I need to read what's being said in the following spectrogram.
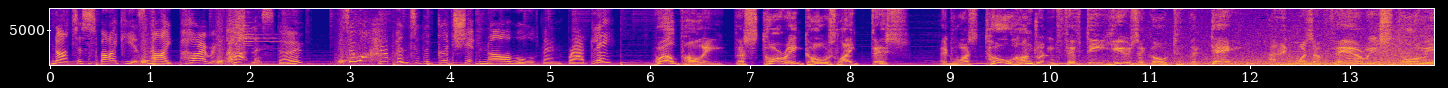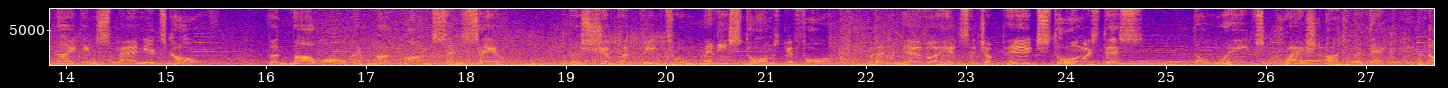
Not as spiky as my pirate cutlass, though. So what happened to the good ship Narwhal then, Bradley? Well, Polly, the story goes like this. It was 250 years ago to the day, and it was a very stormy night in Spaniard's Cove. The Narwhal had not long set sail. The ship had been through many storms before, but it never hit such a big storm as this. The waves crashed onto the deck, and the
